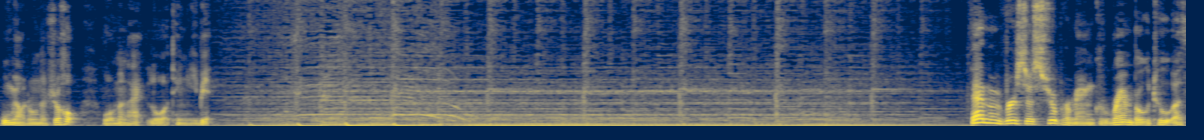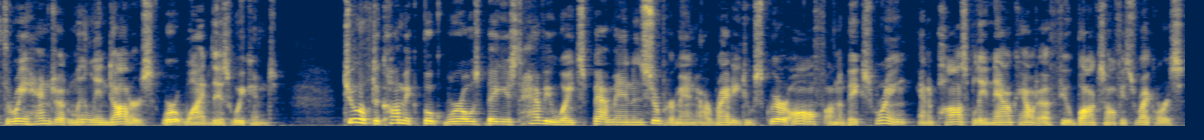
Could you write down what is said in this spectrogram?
五秒钟的之后，我们来裸听一遍。 Batman vs. Superman could ramble to a $300 million worldwide this weekend. Two of the comic book world's biggest heavyweights, Batman and Superman, are ready to square off on the big screen and possibly knock out a few box office records.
